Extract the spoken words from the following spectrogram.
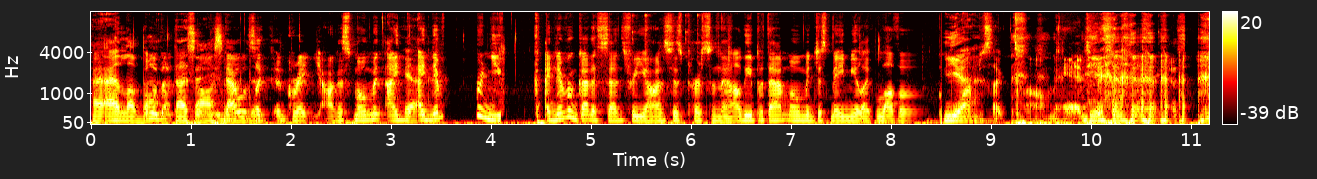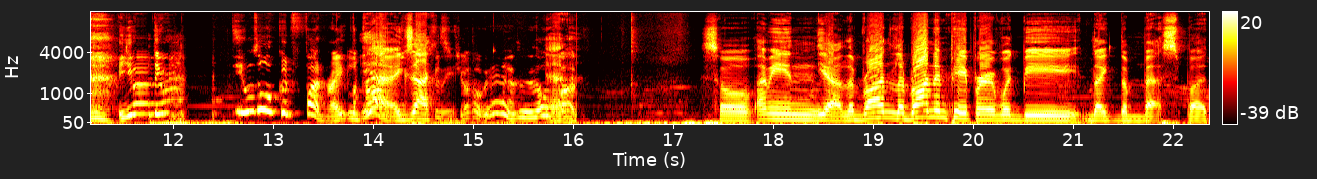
I, I love that. Oh, that- That's that- awesome. That was like a great Giannis moment. I Yeah. I never knew. I never got a sense for Giannis's personality, but that moment just made me like love him. Yeah. I'm just like, oh man. yeah. you know, they were. It was all good fun, right? LeBron. Yeah, exactly. a joke. Yeah, it was all Yeah. fun. So I mean, yeah, LeBron, LeBron and paper would be like the best, but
